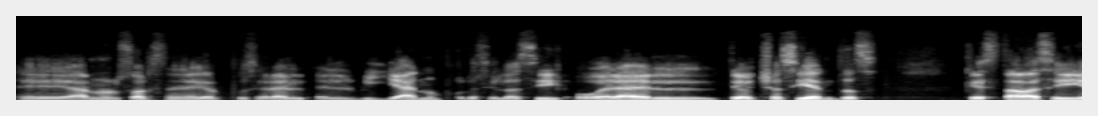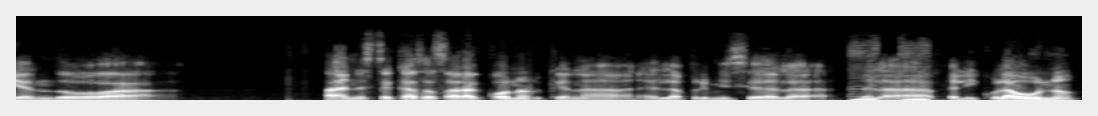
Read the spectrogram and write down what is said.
eh, Arnold Schwarzenegger pues era el, villano, por decirlo así, o era el T-800 que estaba siguiendo a, en este caso a Sarah Connor, que en la, en la primicia de la, de la película 1.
